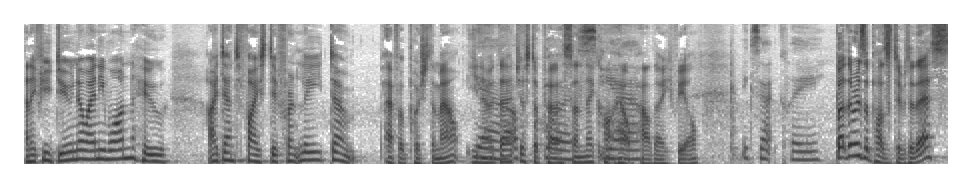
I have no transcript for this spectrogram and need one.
And if you do know anyone who identifies differently, don't ever push them out. You know, they're just a person; they can't help how they feel. Exactly. But there is a positive to this,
